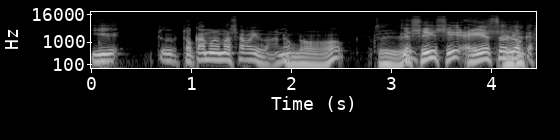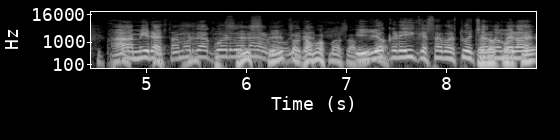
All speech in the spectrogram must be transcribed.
y to- tocamos más arriba, ¿no? No, sí. Que sí, sí, eso es lo que... Ah, mira, estamos de acuerdo Sí, en sí, algo. mira. tocamos más Y arriba. yo creí que estabas tú ¿por echándome la?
